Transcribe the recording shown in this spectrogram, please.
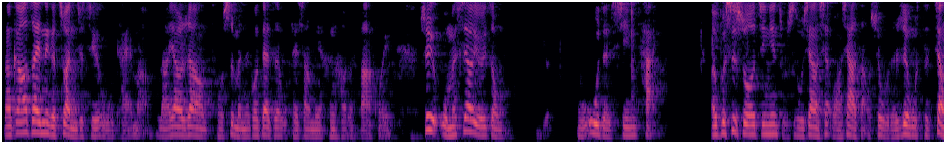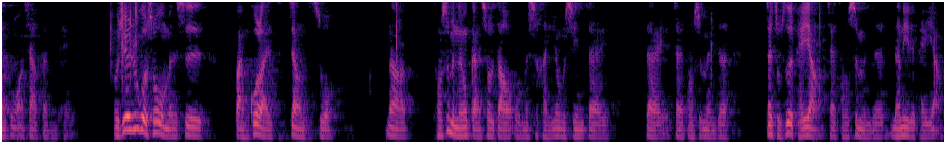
那刚刚在那个转就是一个舞台嘛，那要让同事们能够在这舞台上面很好的发挥。所以我们是要有一种服务的心态，而不是说今天主视图这样下往下涨，所以我的任务是这样子往下分配。我觉得如果说我们是反过来是这样子做，那同事们能够感受到我们是很用心在。在在同事们的在组织的培养，在同事们的能力的培养，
